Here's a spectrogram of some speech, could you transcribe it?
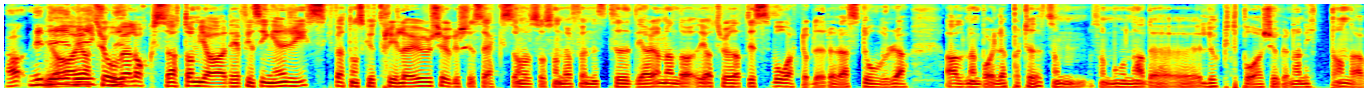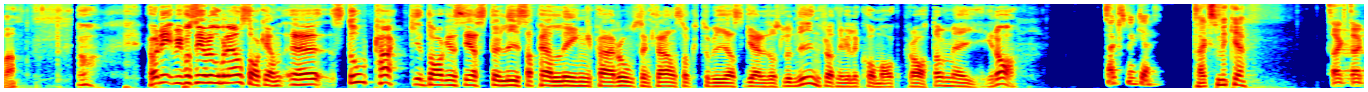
Ja, ni, ja, jag ni, tror ni... väl också att de gör det. Det finns ingen risk för att de skulle trilla ur 2026 så, så som det har funnits tidigare. Men då, jag tror att det är svårt att bli det där stora allmänborgerliga partiet som, som hon hade eh, lukt på 2019. Där, va? Hörrni, vi får se hur det går med den saken. Eh, stort tack dagens gäster Lisa Pelling, Per Rosenkrantz och Tobias Gerdos Lundin för att ni ville komma och prata med mig idag. Tack så mycket. Tack så mycket. Tack, tack.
